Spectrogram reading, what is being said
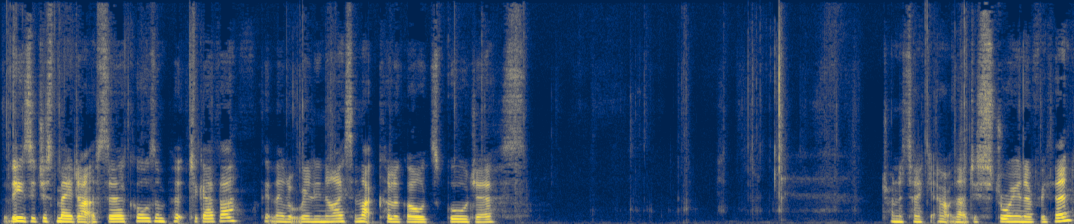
But these are just made out of circles and put together. I think they look really nice and that colour gold's gorgeous. Trying to take it out without destroying everything.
